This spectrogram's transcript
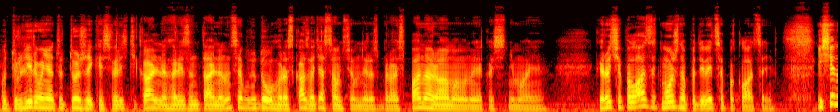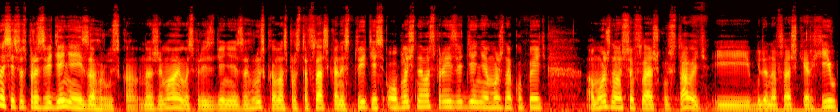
Патрулювання тут теж якесь вертикальне, горизонтальне. Ну це буду довго розказувати, я сам в цьому не розбираюсь. Панорама воно якось знімає. Коротше, полазити можна, подивитися, поклацати. І ще у нас є воспроизведення і загрузка. Нажимаємо воспроизведення і загрузка. У нас просто флешка не стоїть. Є облачне воспроизведення, можна купити. А можна ось флешку вставити і буде на флешці архів.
